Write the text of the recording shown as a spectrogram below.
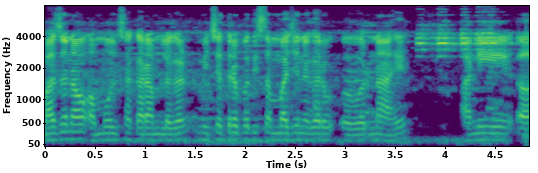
माझं नाव अमोल सकाराम लगड. मी छत्रपती संभाजीनगर वरनं आहे. आणि अ,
